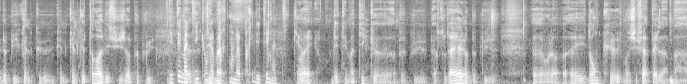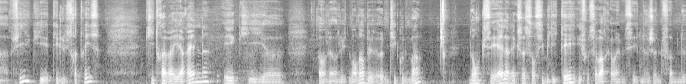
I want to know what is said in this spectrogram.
depuis quelques, quelques, temps à des sujets un peu plus Des thématiques. Euh, on, a, on a pris des thématiques. Ouais, des thématiques euh, un peu plus personnelles, un peu plus. euh, voilà. Et donc, moi, j'ai fait appel à ma fille, qui est illustratrice, qui travaille à Rennes et qui. euh, en, en lui demandant de, un petit coup de main. Donc, c'est elle, avec sa sensibilité. Il faut savoir quand même, c'est une jeune femme de,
